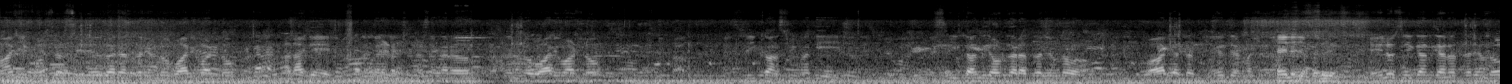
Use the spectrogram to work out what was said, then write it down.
మాజీ కౌన్సిలర్ శ్రీదేవి గారి ఆధ్వర్యంలో వారి వార్డులో అలాగే వెంకట లక్ష్మీనరసింహ గారి ఆధ్వర్యంలో వారి వార్డులో శ్రీకాంత్ శ్రీమతి శ్రీకాంత్ గౌడ్ గారి ఆధ్వర్యంలో వారి శైలు శ్రీకాంత్ గారి ఆధ్వర్యంలో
